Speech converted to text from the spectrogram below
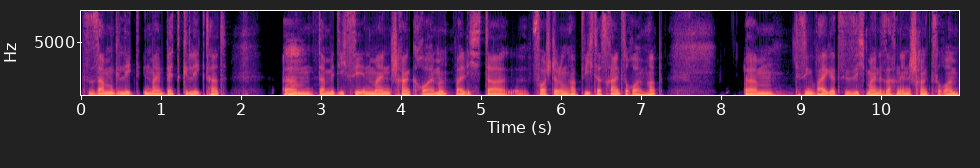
zusammengelegt in mein Bett gelegt hat, mhm. ähm, damit ich sie in meinen Schrank räume, weil ich da äh, Vorstellungen habe, wie ich das reinzuräumen habe. Ähm, deswegen weigert sie sich, meine Sachen in den Schrank zu räumen.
